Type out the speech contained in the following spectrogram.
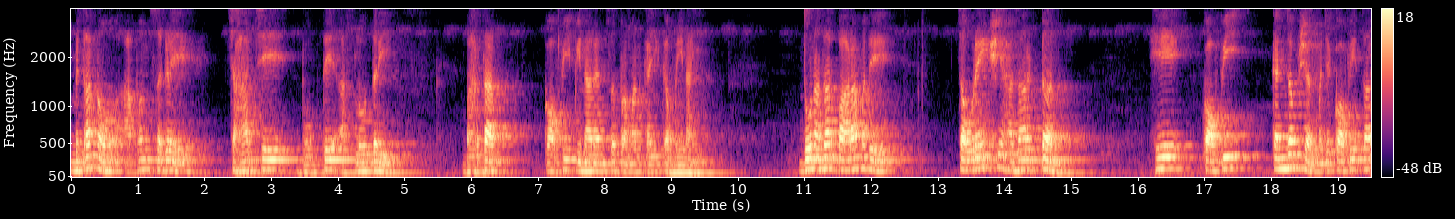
मित्रांनो आपण सगळे चहाचे भोगते असलो तरी भारतात कॉफी पिणाऱ्यांचं प्रमाण काही कमी नाही. दोन हजार बारामध्ये चौऱ्याऐंशी हजार टन हे कॉफी कन्झम्पशन म्हणजे कॉफीचा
